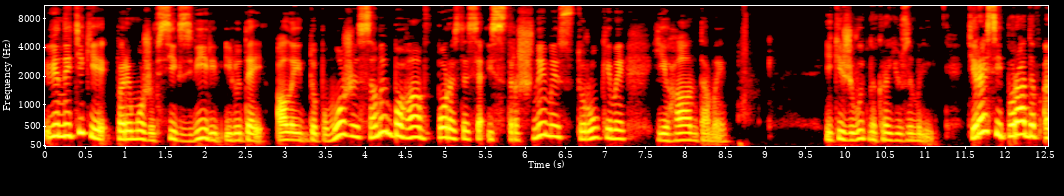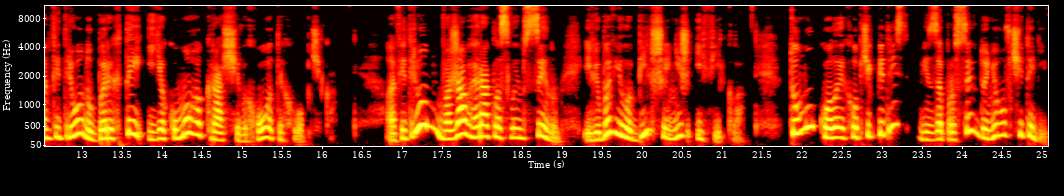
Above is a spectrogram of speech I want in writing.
він не тільки переможе всіх звірів і людей, але й допоможе самим богам впоратися із страшними сторукими гігантами, які живуть на краю землі. Тіресій порадив Амфітріону берегти і якомога краще виховувати хлопчика. Амфітріон вважав Геракла своїм сином і любив його більше, ніж і Фікла. Тому, коли хлопчик підріс, він запросив до нього вчителів,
